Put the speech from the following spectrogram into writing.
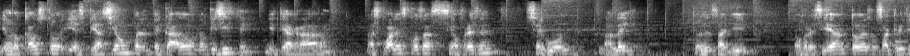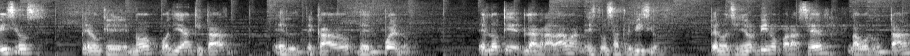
y holocausto y expiación por el pecado no quisiste, ni te agradaron, las cuales cosas se ofrecen según la ley. Entonces allí ofrecían todos esos sacrificios, pero que no podían quitar el pecado del pueblo. Él no que le agradaban estos sacrificios, pero el Señor vino para hacer la voluntad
